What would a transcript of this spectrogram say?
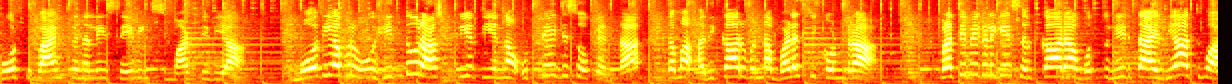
ವೋಟ್ ಬ್ಯಾಂಕ್ನಲ್ಲಿ ಸೇವಿಂಗ್ಸ್ ಮಾಡ್ತಿದೆಯಾ? ಮೋದಿ ಅವರು ಹಿಂದೂ ರಾಷ್ಟ್ರೀಯತೆಯನ್ನ ಉತ್ತೇಜಿಸೋಕೆ ಅಂತ ತಮ್ಮ ಅಧಿಕಾರವನ್ನ ಬಳಸಿಕೊಂಡ್ರ? ಪ್ರತಿಮೆಗಳಿಗೆ ಸರ್ಕಾರ ಒತ್ತು ನೀಡ್ತಾ ಇದೆಯಾ ಅಥವಾ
